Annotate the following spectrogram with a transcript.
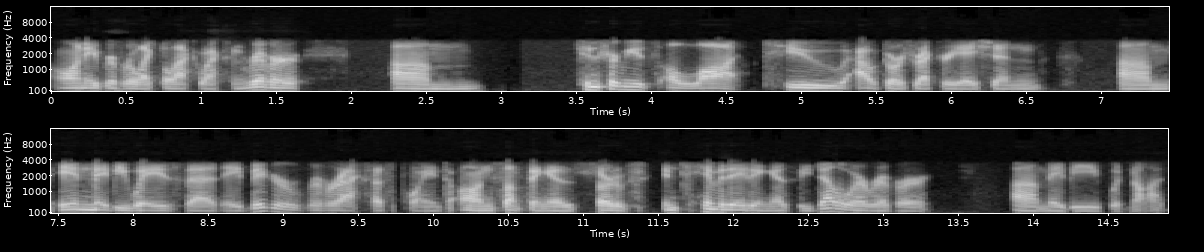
on a river like the Lackawaxen River, um, contributes a lot to outdoors recreation um, in maybe ways that a bigger river access point on something as sort of intimidating as the Delaware River uh, maybe would not.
